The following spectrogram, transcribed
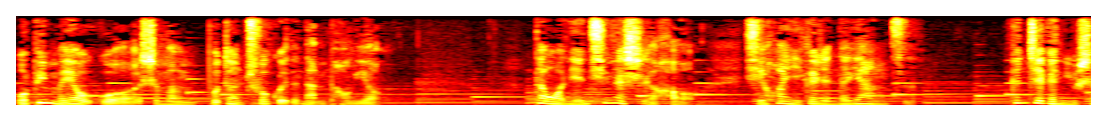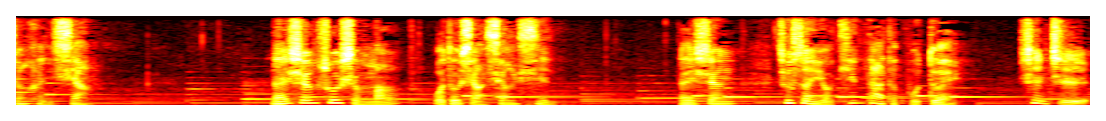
我并没有过什么不断出轨的男朋友，但我年轻的时候喜欢一个人的样子。跟这个女生很像，男生说什么我都想相信，男生就算有天大的不对，甚至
